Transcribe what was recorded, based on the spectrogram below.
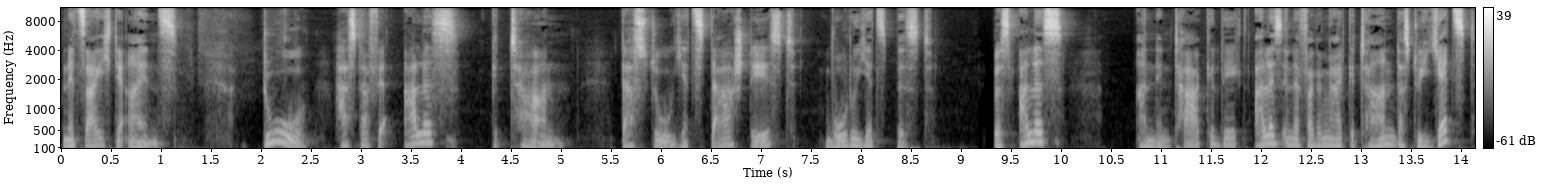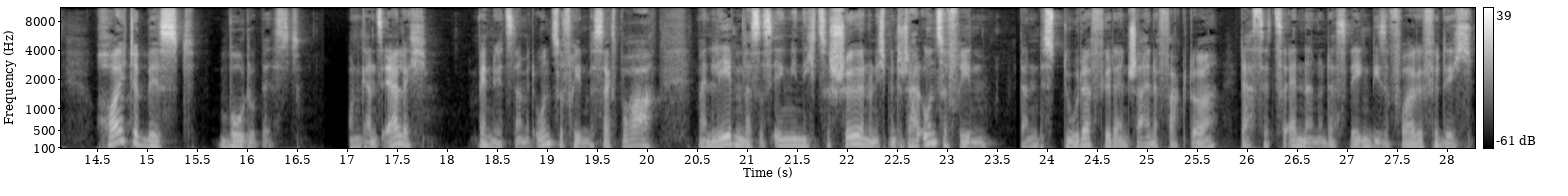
Und jetzt sage ich dir eins. Du hast dafür alles getan, dass du jetzt dastehst, wo du jetzt bist. Du hast alles an den Tag gelegt, alles in der Vergangenheit getan, dass du jetzt heute bist, wo du bist. Und ganz ehrlich, wenn du jetzt damit unzufrieden bist, sagst, boah, mein Leben, das ist irgendwie nicht so schön und ich bin total unzufrieden, dann bist du dafür der entscheidende Faktor, das jetzt zu ändern. Und deswegen diese Folge für dich.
